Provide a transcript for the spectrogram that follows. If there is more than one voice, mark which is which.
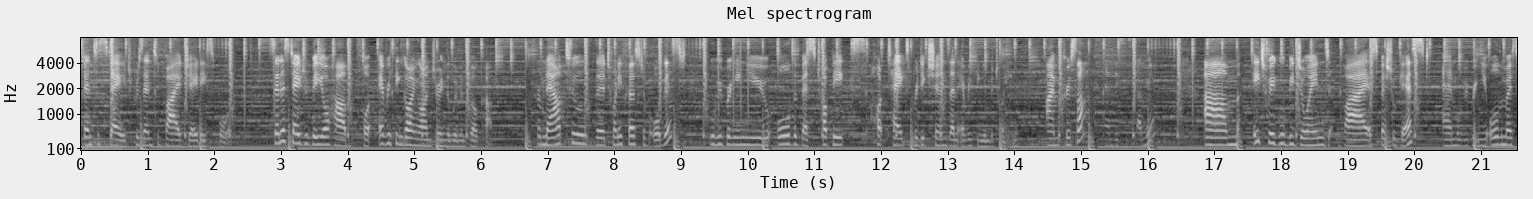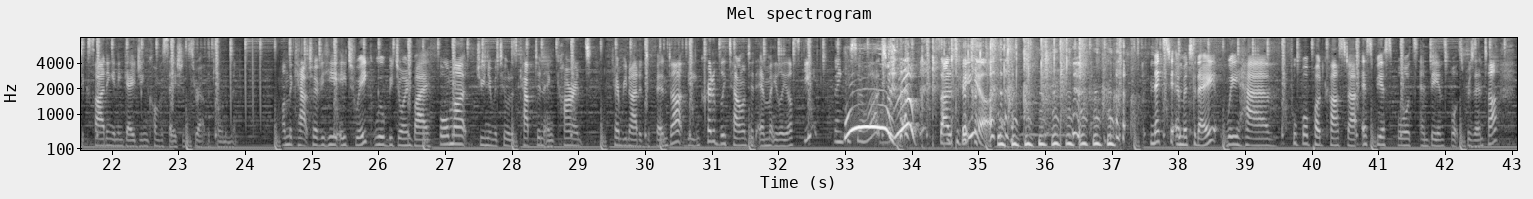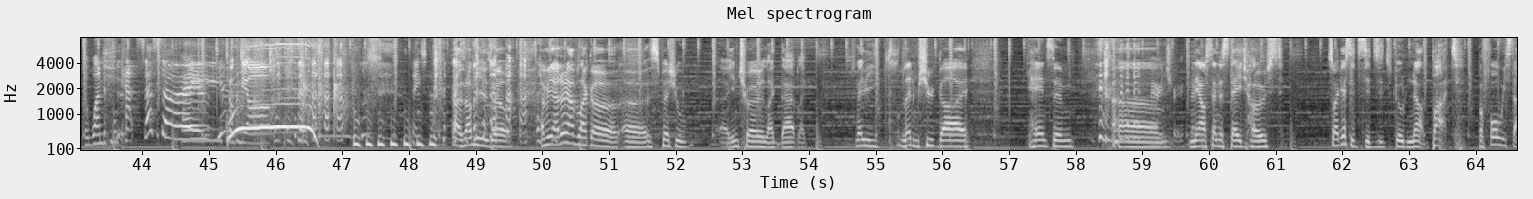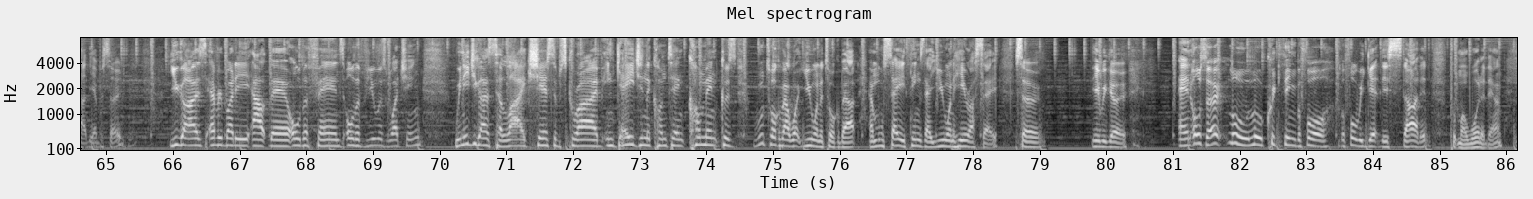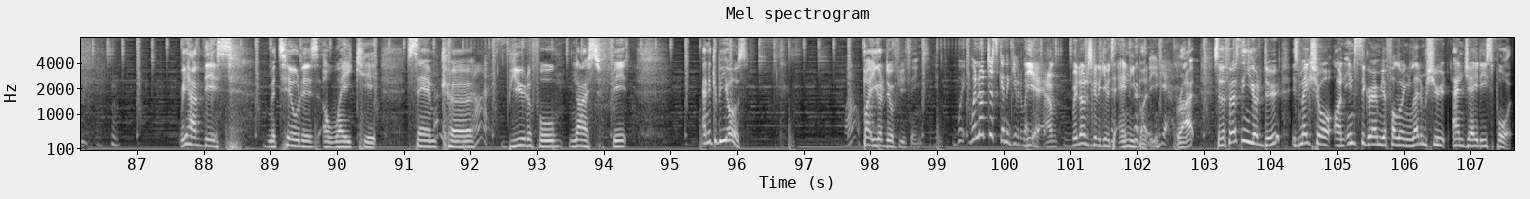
Speaker 1: Centre Stage presented by JD Sport. Centre Stage will be your hub for everything going on during the Women's World Cup. From now till the 21st of August, we'll be bringing you all the best topics, hot takes, predictions, and everything in between. I'm Krissa, and this is Samuel. Um, each week, we'll be joined by a special guest, and we'll be bringing you all the most exciting and engaging conversations throughout the tournament. On the couch over here each week, we'll be joined by former Junior Matildas captain and current Canberra United defender, the incredibly talented Emma Iliojski.
Speaker 2: Thank you so much. Excited to be here.
Speaker 1: Next to Emma today, we have football podcaster, SBS Sports and beIN Sports presenter, the wonderful Kat Sasso.
Speaker 2: Took me off. Thanks.
Speaker 3: Guys, I'm here as well. I mean, I don't have like a, a special uh, intro like that. Like maybe Let 'Em Shoot guy, handsome. Um,
Speaker 1: Very true, very
Speaker 3: now center stage host. So I guess it's it's it's building up. But before we start the episode, you guys, everybody out there, all the fans, all the viewers watching. We need you guys to like, share, subscribe, engage in the content, comment, because we'll talk about what you want to talk about and we'll say things that you want to hear us say. So here we go. And also, little little quick thing before before we get this started. Put my water down. We have this Matilda's away kit, Sam
Speaker 1: That
Speaker 3: Kerr,
Speaker 1: nice.
Speaker 3: beautiful, nice fit, and it could be yours.
Speaker 1: Wow.
Speaker 3: But you got to do a few things.
Speaker 1: We- We're not just going to give it away.
Speaker 3: Yeah, we're not just going to give it to anybody,
Speaker 1: Yeah.
Speaker 3: right? So the first thing you got to do is make sure on Instagram you're following Let 'Em Shoot and JD Sport.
